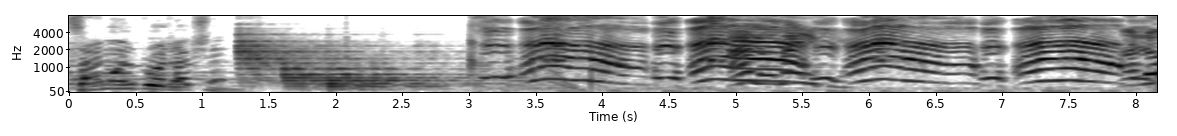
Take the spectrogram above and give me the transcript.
Simon Production. Hello, Mike. Hello.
